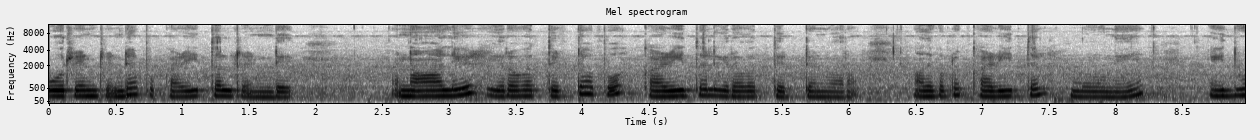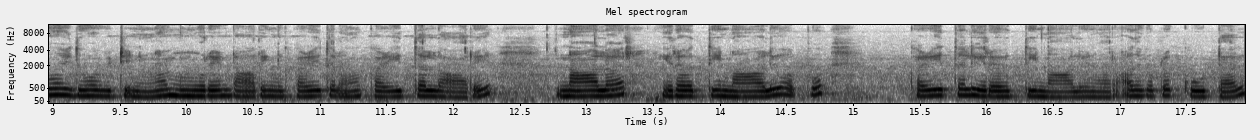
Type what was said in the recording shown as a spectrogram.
ஒரு ரெண்டு ரெண்டு அப்போ கழித்தல் ரெண்டு. நாலு இருபத்தெட்டு அப்போது கழித்தல் இருபத்தெட்டுன்னு வரும். அதுக்கப்புறம் கழித்தல் மூணு. இதுவும் இதுவும் விட்டிங்கன்னா மூணு ரெண்டு ஆறு. இங்கே கழித்தல் கழித்தல் ஆறு. நாலார் இருபத்தி நாலு அப்போது கழித்தல் இருபத்தி நாலுன்னு வரும். அதுக்கப்புறம் கூட்டல்.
